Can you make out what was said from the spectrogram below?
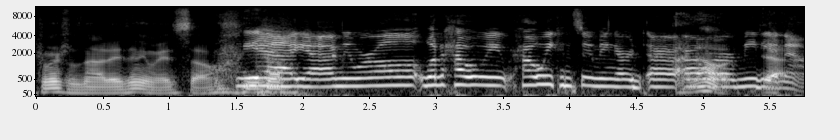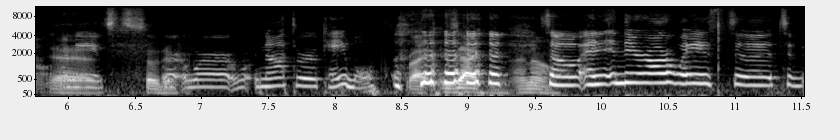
commercials nowadays, anyways. So Yeah, yeah. I mean, we're all what? How are we? How are we consuming our our, our media yeah, now? yeah, I mean, it's so we're, different. we're, we're not through cable. Right, exactly, I know. So, and, and there are ways to to.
